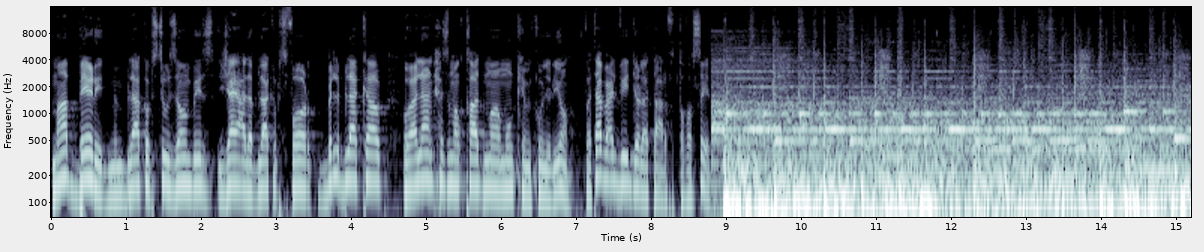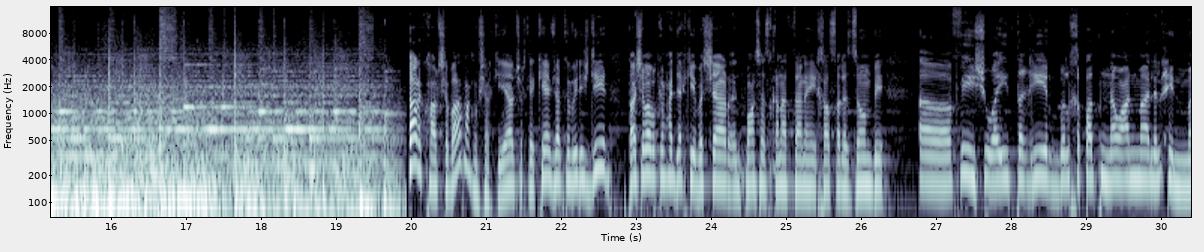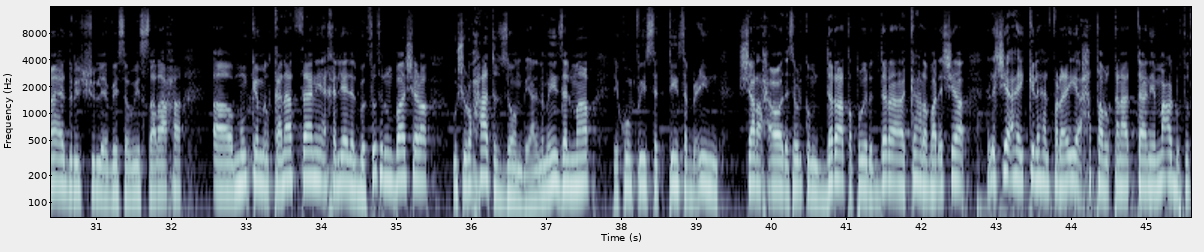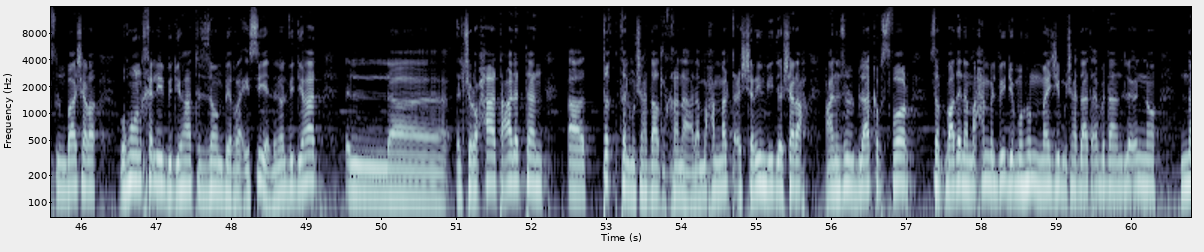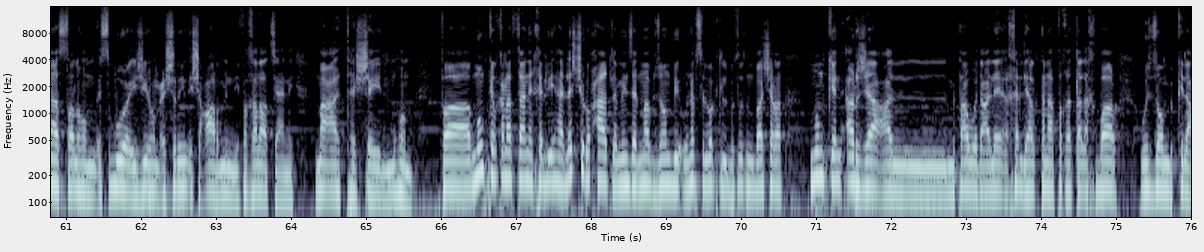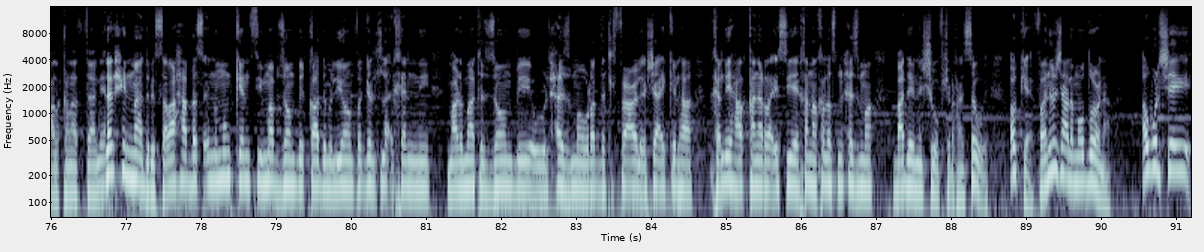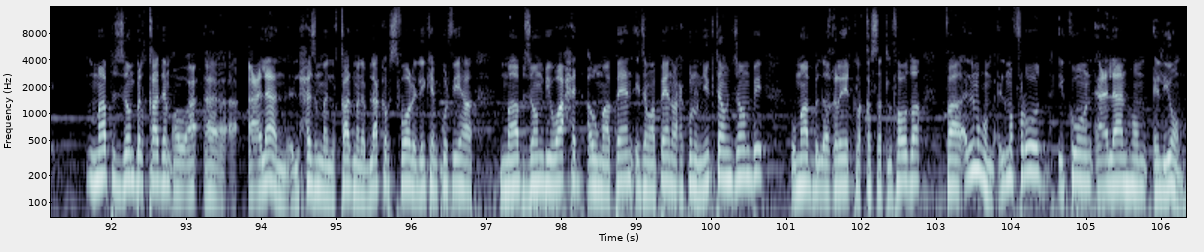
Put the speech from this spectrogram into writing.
ماب بيريد من بلاك اوبس 2 زومبيز جاي على بلاك اوبس 4 بالبلاك اوت وإعلان الحزمه القادمة ممكن يكون اليوم. فتابع الفيديو لتعرف التفاصيل. شاركوا حال شباب معكم شاركية شركة كيف جاكم فيديو جديد. طيب شباب لكم حد يحكي بشار انت مؤسس قناة ثانية هي خاصة للزومبي. آه في شوي تغيير بالخطط نوعا ما للحين ما أدري شو اللي أبي أسويه الصراحة. آه ممكن القناة الثانية أخليها للبثوث المباشرة وشروحات الزومبي. يعني لما ينزل ماب يكون في 60 70 شرح أقعد أسوي لكم الدرع تطوير الدرع كهرباء الأشياء الأشياء هي كلها الفرعية أحطها بالقناة الثانية مع البثوث المباشرة وهون خلي فيديوهات الزومبي الرئيسية. لأنه الفيديوهات ال- الشروحات عادة آه، تقتل مشاهدات القناة. لما حملت 20 فيديو شرح عن نزول Black Ops 4 صرت بعدين لما أحمل فيديو مهم ما يجيب مشاهدات ابدا لأنه الناس صار لهم أسبوع يجي لهم 20 إشعار مني فخلاص يعني ما عاد هالشيء المهم. فممكن القناة الثانية خليها للشروحات لما ينزل map زومبي ونفس الوقت للبثوث المباشرة ممكن أرجع المتعود عليه أخلي هالقناة فقط للأخبار والزومبي كلها على القناة الثانية للحين ما أدري صراحة بس إنه ممكن في map زومبي قادم اليوم فقلت لا خلني معلومات الزومبي والحزمة وردة الفعل والاشياء كلها خليها على القناة الرئيسية. خلينا نخلص من الحزمة بعدين نشوف شو رح نسوي. أوكي فنرجع لموضوعنا. أول شيء map الزومبي القادم أو إعلان الحزمة القادمة ل Black Ops 4 اللي يمكن يكون فيها map زومبي واحد أو مابين. إذا مابين راح يكونوا Nuketown زومبي و map بالاغريق لقصة الفوضى. فالمهم المفروض يكون إعلانهم اليوم.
